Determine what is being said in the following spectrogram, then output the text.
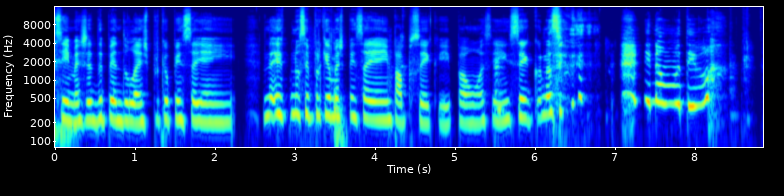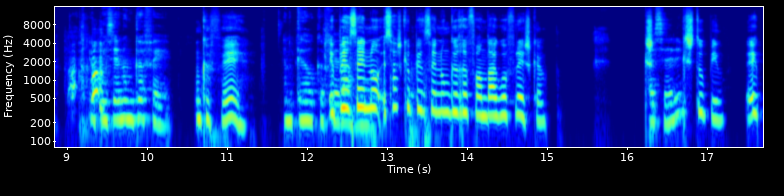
Sim, mas depende do lanche, porque eu pensei em. eu Não sei porquê, mas pensei em papo seco e pão assim seco, não sei. e não me motivou. Eu pensei num café. Um café? Naquele café. Eu pensei no. Sabes que eu pensei num garrafão de água fresca? A sério? Que estúpido. É-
